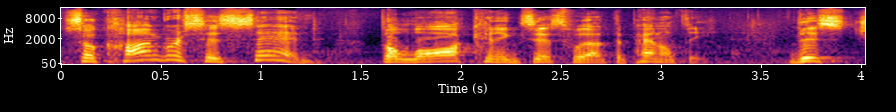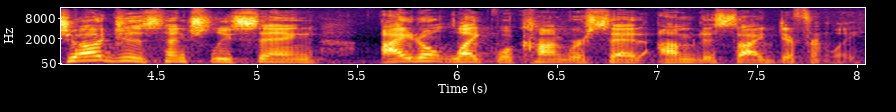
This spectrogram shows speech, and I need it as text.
So Congress has said the law can exist without the penalty. This judge is essentially saying, I don't like what Congress said, I'm going to decide differently.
